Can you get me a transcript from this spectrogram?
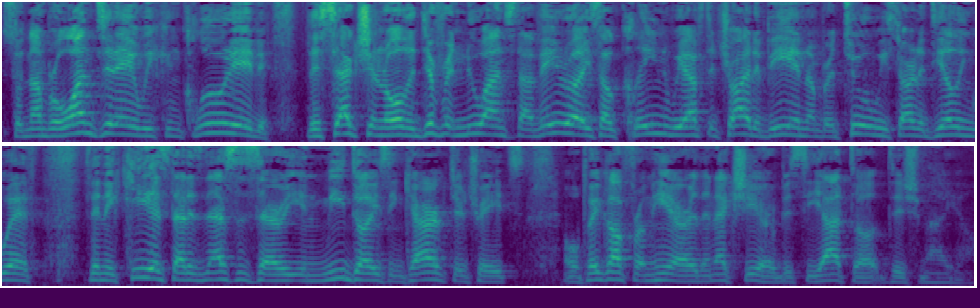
So number one today, we concluded the section, all the different nuanced Avera, how clean we have to try to be. And number two, we started dealing with the Nikias that is necessary in Midas and character traits. And we'll pick up from here the next year, B'siyata Dishmaya.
